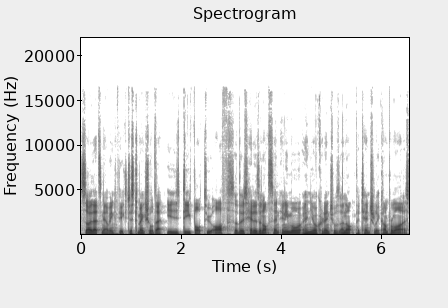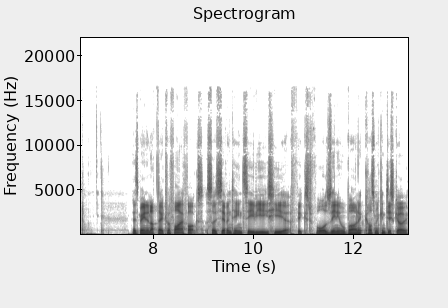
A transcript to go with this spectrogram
So that's now been fixed just to make sure that is default to off, so those headers are not sent anymore and your credentials are not potentially compromised. There's been an update for Firefox, so 17 CVEs here fixed for Xenial, Bionic, Cosmic, and Disco.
